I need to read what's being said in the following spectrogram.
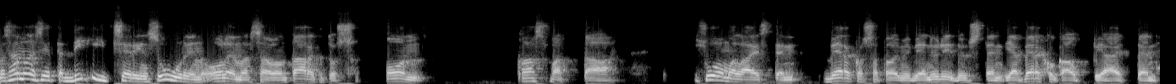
Mä sanoisin, että Digitserin suurin olemassaolon tarkoitus on kasvattaa suomalaisten verkossa toimivien yritysten ja verkkokauppiaiden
